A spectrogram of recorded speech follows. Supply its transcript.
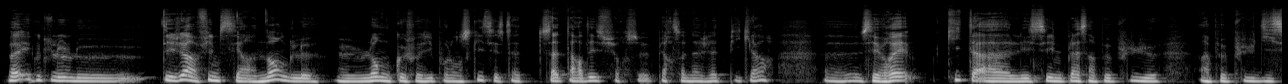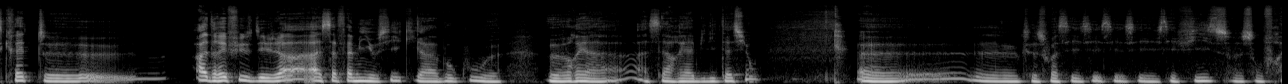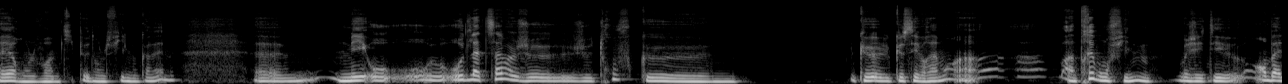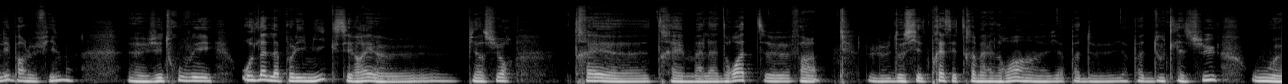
Bah écoute, le, le... déjà un film c'est un angle, l'angle que choisit Polanski, c'est s'attarder sur ce personnage-là de Picard. Euh, c'est vrai, quitte à laisser une place un peu plus, euh, discrète euh, à Dreyfus déjà, à sa famille aussi, qui a beaucoup euh, œuvré à, sa réhabilitation. Que ce soit ses, fils, son frère, on le voit un petit peu dans le film quand même. Mais au-delà au, au de ça, je, trouve que, c'est vraiment un, très bon film. Moi, j'ai été emballé par le film. Euh, j'ai trouvé, au-delà de la polémique, c'est vrai, euh, bien sûr, très, euh, très maladroite. Euh, enfin, le dossier de presse est très maladroit, il hein, n'y a, pas de, a pas de doute là-dessus, où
